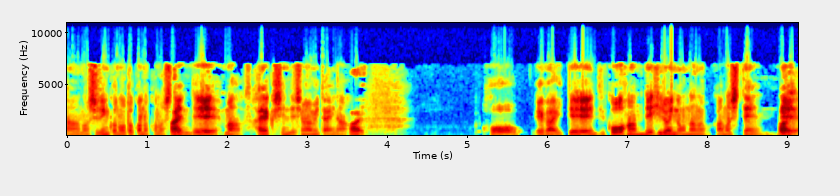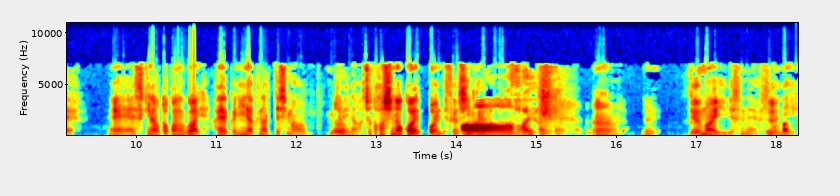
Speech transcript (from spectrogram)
あの、主人公の男の子の視点で、まあ、早く死んでしまうみたいなはい。方を描いて、で後半でヒロインの女の子からの視点で、はいえー好きな男の子が早くにいなくなってしまうみたいな、ちょっと星の声っぽいんですけど、ああ、はいはいはい。うん。うまいですね、普通にね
